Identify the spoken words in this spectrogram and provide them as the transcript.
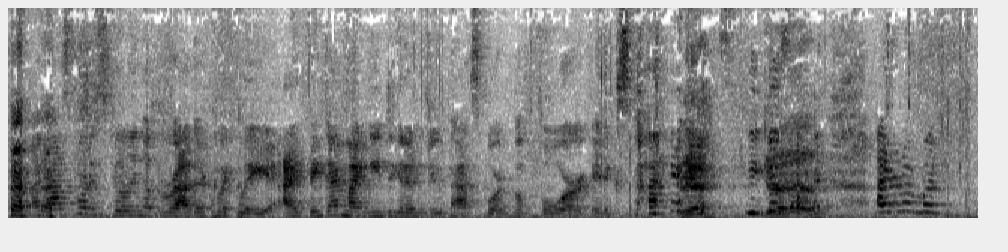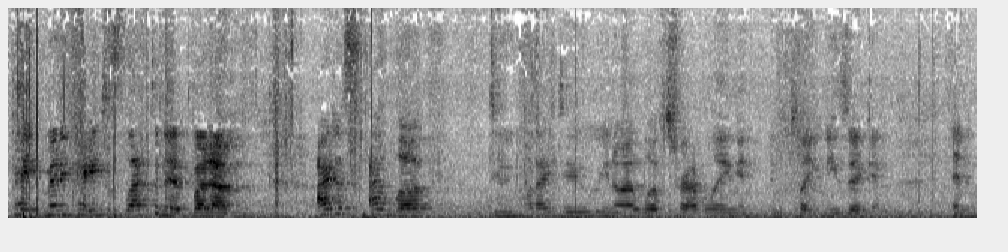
My passport is filling up rather quickly. I think I might need to get a new passport before it expires. Yeah. because Yeah, yeah. I, I don't have much pa- many pages left in it, but um, I just I love doing what I do. You know, I love traveling and, and playing music, and and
